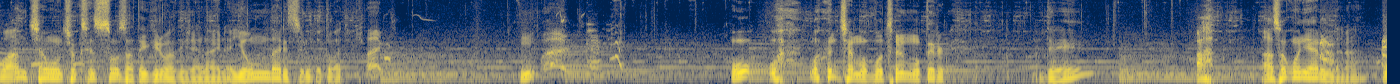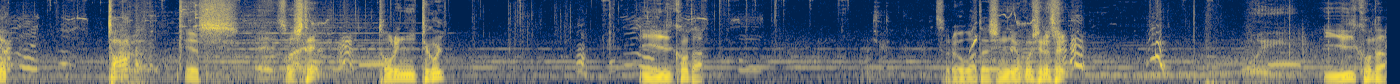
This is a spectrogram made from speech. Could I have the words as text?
ワンちゃんを直接操作できるわけじゃないな。呼んだりすることができる Ouais. Ouais. おワワンちゃんもボトル持てる。で？ああそこにあるんだな。おっとよし。そして取りに行ってこい。いい子だ。それを私によこしなさい。いい子だ。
